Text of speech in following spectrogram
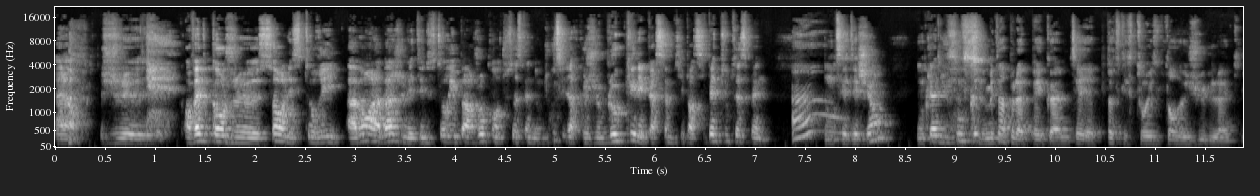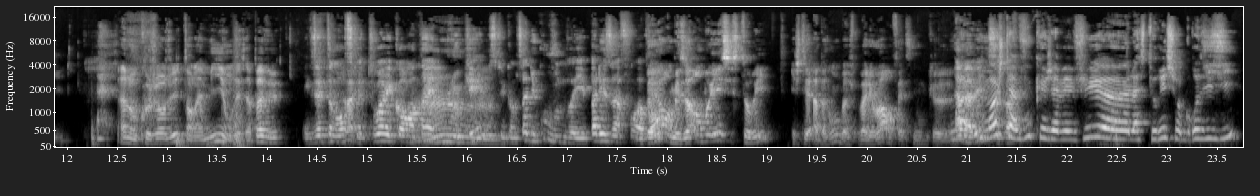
Alors, je... en fait, quand je sors les stories, avant à la base, je mettais une story par jour pendant toute la semaine. Donc, du coup, c'est-à-dire que je bloquais les personnes qui participaient toute la semaine. Ah. Donc, c'était chiant. Donc, là, du coup, Ça se mettait un peu la paix quand même. Tu sais, il y a peut-être les stories tout le temps de Jules là qui. Ah, donc aujourd'hui, t'en as mis, on les a pas vus. exactement, parce que toi et Corentin Ah. êtes bloqués, parce que comme ça, du coup, vous ne voyez pas les infos D'ailleurs, avant. on les a envoyé ces stories et j'étais ah bah non, bah je peux pas les voir en fait. Donc euh, Ah bah oui, Moi, je t'avoue que j'avais vu euh, la story sur Gros Zizi,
